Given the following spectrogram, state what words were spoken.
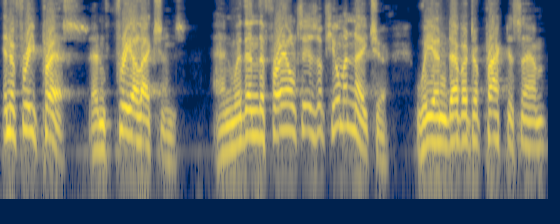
in a free press, and free elections, and within the frailties of human nature, we endeavor to practice them.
